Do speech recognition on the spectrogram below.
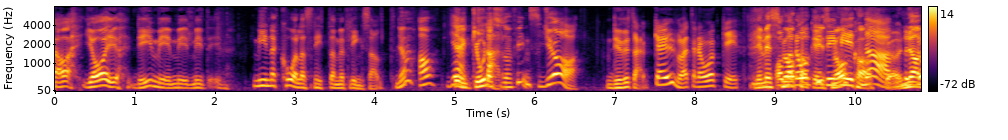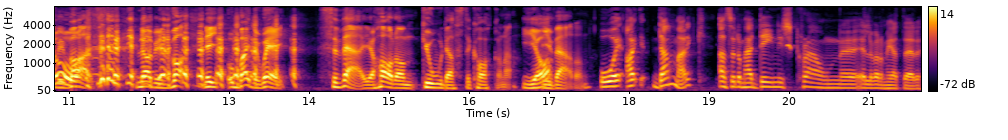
ja, ja, det är ju mi, mi, mitt, mina kolasnittar med flingsalt. Ja, ja det är den godaste som finns. Ja! Du vet såhär, gud vad tråkigt. Nej men småkakor är ju småkakor. Nu har vi varit, nu har vi varit, nej och by the way, Sverige har de godaste kakorna Ja. i världen. Och Danmark, alltså de här Danish Crown, eh, eller vad de heter,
